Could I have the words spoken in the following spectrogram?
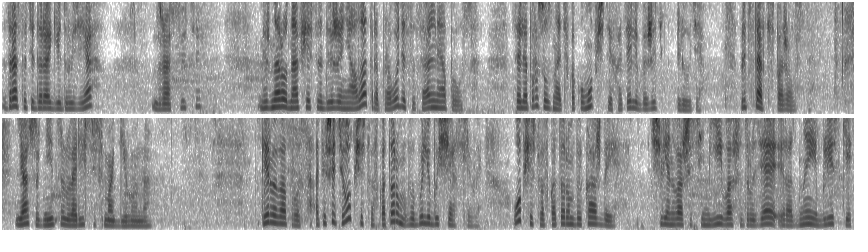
Здравствуйте, дорогие друзья! Здравствуйте. Международное общественное движение «АЛЛАТРА» проводит социальный опрос. Цель опроса – узнать, в каком обществе хотели бы жить люди. Представьтесь, пожалуйста. Я судница Лариса Исмагиловна. Первый вопрос. Опишите общество, в котором вы были бы счастливы. Общество, в котором бы каждый член вашей семьи, ваши друзья и родные, и близкие,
